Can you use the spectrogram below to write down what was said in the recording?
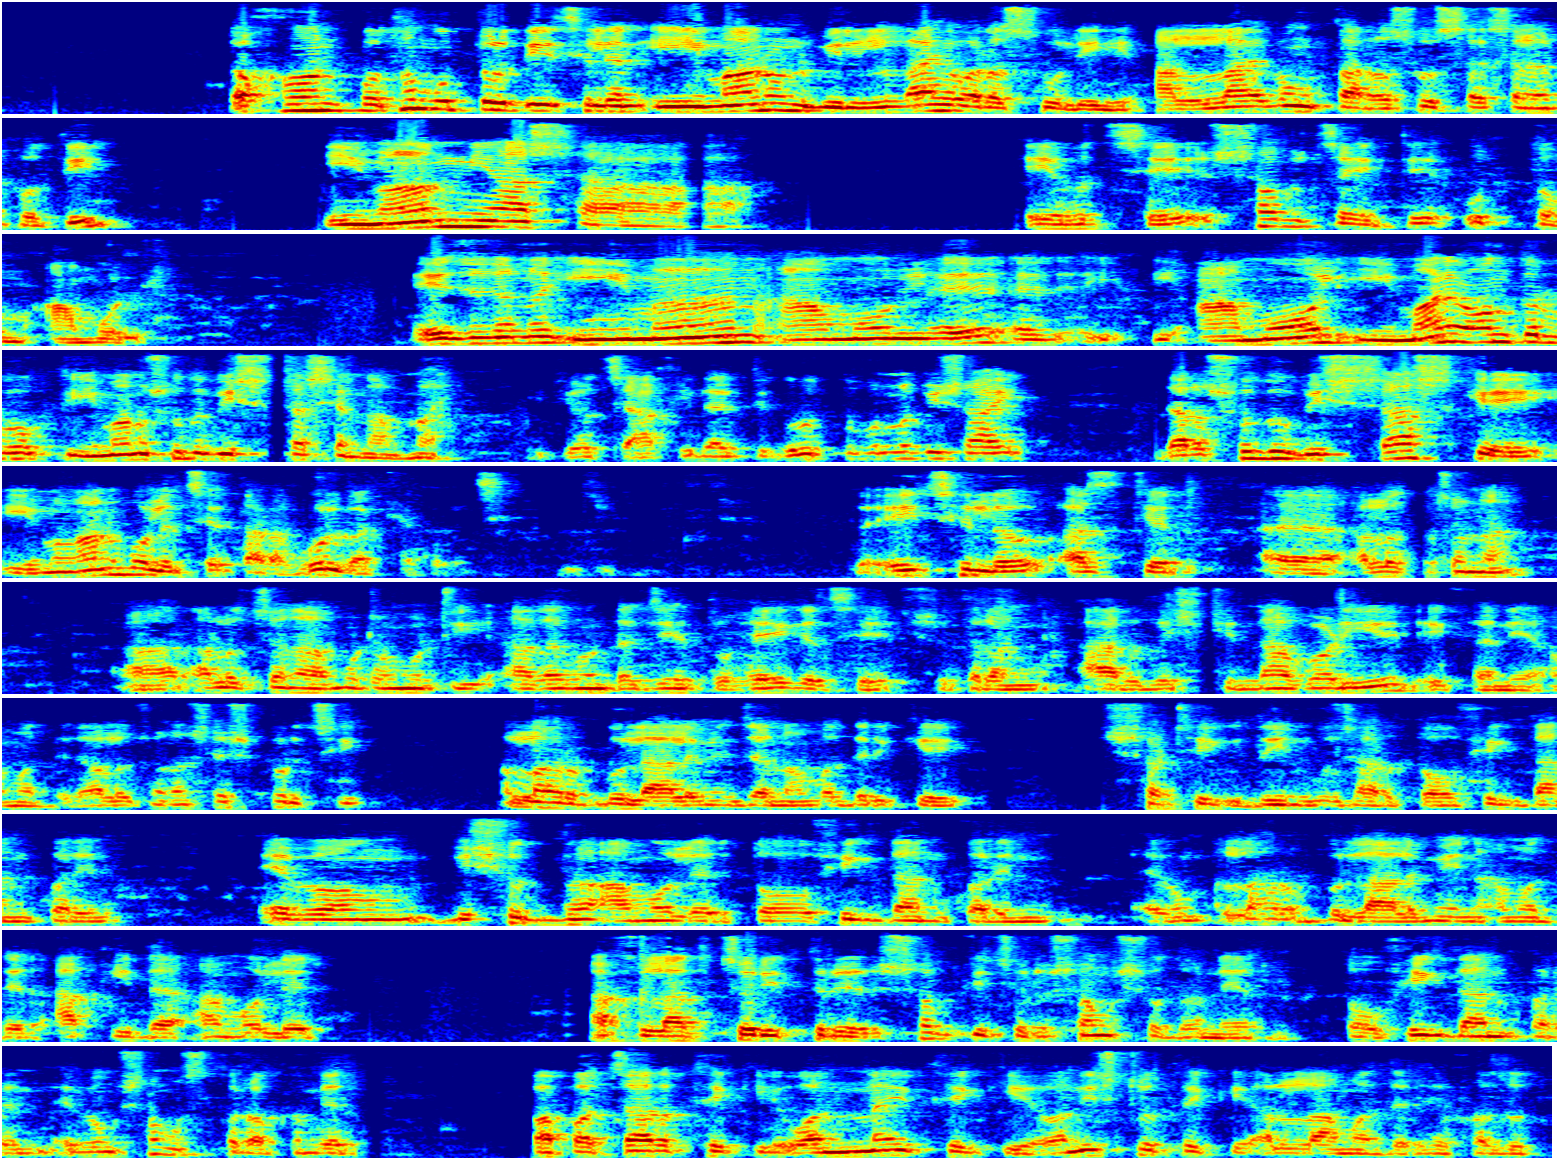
তখন প্রথম উত্তর দিয়েছিলেন ইমানুন বিল্লাহ রসুলি আল্লাহ এবং তার রসুলের প্রতি ইমান নিয়ে আসা। এ হচ্ছে সবচাইতে উত্তম আমল। এই জন্য ইমান আমলে আমল ইমানের অন্তর্ভুক্তি ইমান শুধু বিশ্বাসের নাম নয়। এটি হচ্ছে আকিদার একটি গুরুত্বপূর্ণ বিষয়। যারা শুধু বিশ্বাসকে ইমান বলেছে, তারা ভুল ব্যাখ্যা করেছে। তো এই ছিল আজকের আলোচনা। আর আলোচনা মোটামুটি আধা ঘণ্টা যেহেতু হয়ে গেছে, সুতরাং আর বেশি না বাড়িয়ে এখানে আমাদের আলোচনা শেষ করছি। আল্লাহ রবুল্লা আলমিন যেন আমাদেরকে সঠিক দিন বুঝার তৌফিক দান করেন এবং বিশুদ্ধ আমলের তৌফিক দান করেন এবং আল্লাহ রবুল্লা আলমিন আমাদের আকিদা, আমলের আখলাক চরিত্রের সবকিছুর সংশোধনের তৌফিক দান করেন এবং সমস্ত রকমের পাপাচার থেকে, অন্যায় থেকে, অনিষ্ট থেকে আল্লাহ আমাদের হেফাজত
